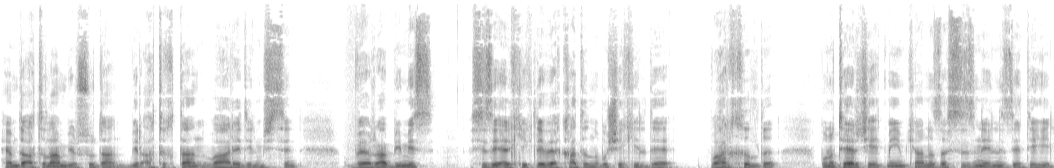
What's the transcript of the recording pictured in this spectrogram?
hem de atılan bir sudan, bir atıktan var edilmişsin ve Rabbimiz sizi erkekli ve kadınlı bu şekilde var kıldı. Bunu tercih etme imkanınız da sizin elinizde değil.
